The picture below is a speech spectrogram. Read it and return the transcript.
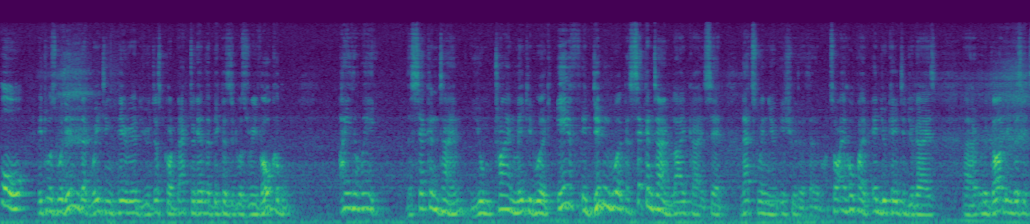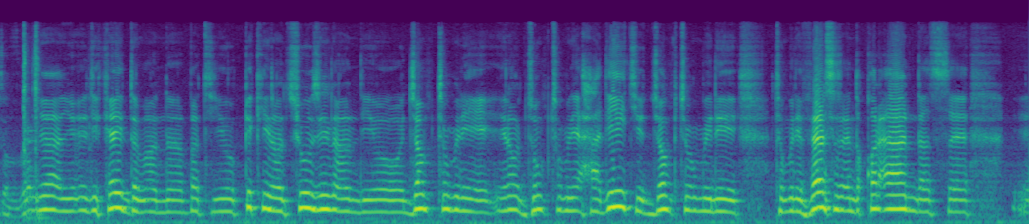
or it was within that waiting period, you just got back together because it was revocable. Either way, the second time, you try and make it work. If it didn't work a second time, like I said, that's when you issue the third one. So I hope I've educated you guys uh, regarding this. It's a very Yeah, you educate them, and uh, but you picking and choosing, and you jump too many, you know, jump too many hadith, you jump too many, too many verses in the Quran. That's uh, uh,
